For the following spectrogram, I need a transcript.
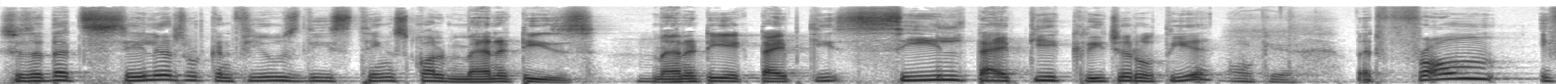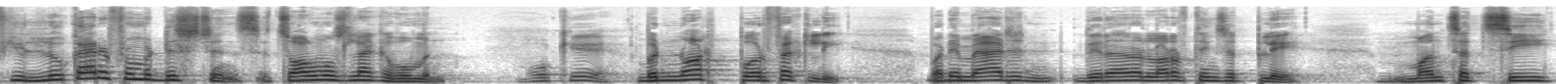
So that sailors would confuse these things call manatees manatee एक टाइप की सील टाइप की एक क्रीचर होती है okay that from if you look at from a distance it's almost like a woman okay but not perfectly but imagine there are a lot of things at play month at sea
